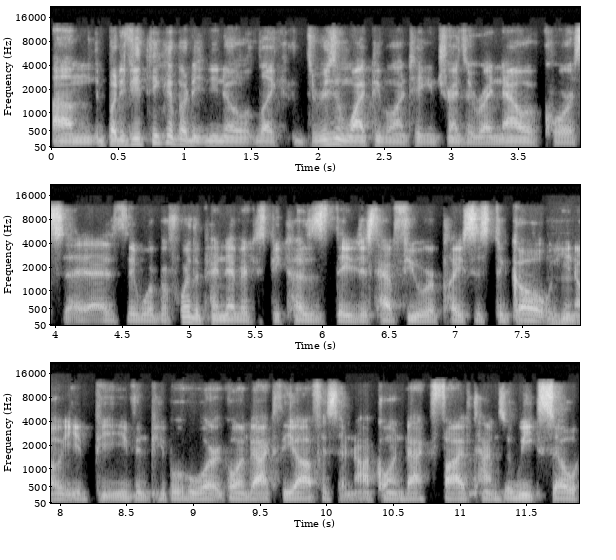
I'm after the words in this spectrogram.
Um, but if you think about it, you know, like the reason why people aren't taking transit right now, of course, as they were before the pandemic, is because they just have fewer places to go. Mm-hmm. You know, even people who are going back to the office are not going back five times a week. So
